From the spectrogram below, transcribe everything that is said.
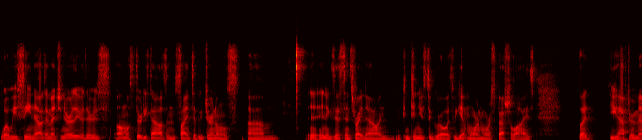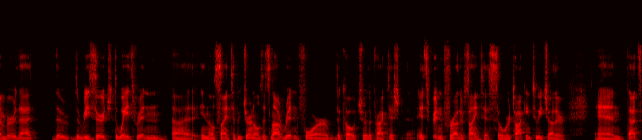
what we've seen now, as I mentioned earlier, there's almost 30,000 scientific journals um, in existence right now, and it continues to grow as we get more and more specialized. But you have to remember that the the research, the way it's written uh, in those scientific journals, it's not written for the coach or the practitioner. It's written for other scientists. So we're talking to each other, and that's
